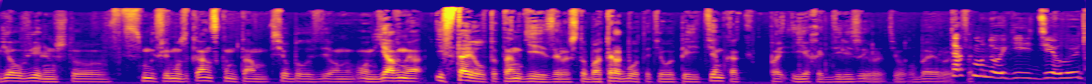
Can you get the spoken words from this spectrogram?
я уверен, что в смысле музыкантском там все было сделано. Он явно и ставил Татангейзера, чтобы отработать его перед тем, как поехать дирижировать его в Байройте. Так многие делают.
